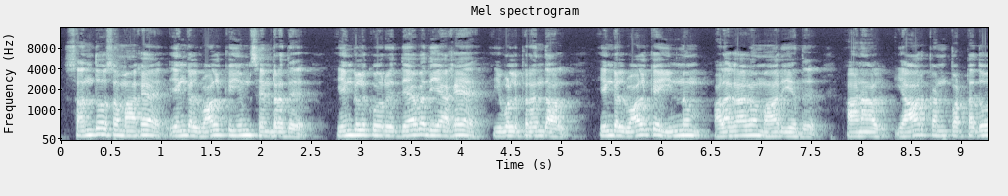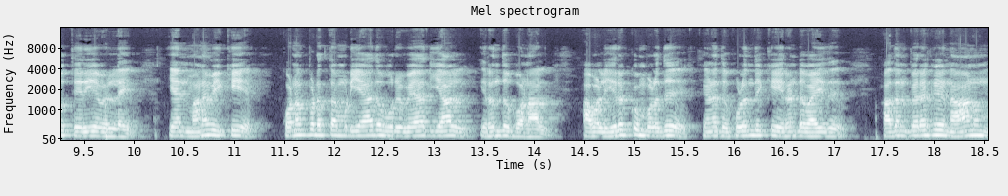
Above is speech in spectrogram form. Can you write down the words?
சந்தோஷமாக எங்கள் வாழ்க்கையும் சென்றது. எங்களுக்கு ஒரு தேவதையாக இவள் பிறந்தாள். எங்கள் வாழ்க்கை இன்னும் அழகாக மாறியது. ஆனால் யார் கண்பட்டதோ தெரியவில்லை. என் மனைவிக்கு குணப்படுத்த முடியாத ஒரு வியாதியால் இறந்து போனாள். அவள் இருக்கும் பொழுது எனது குழந்தைக்கு இரண்டு வயது. அதன் பிறகு நானும்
